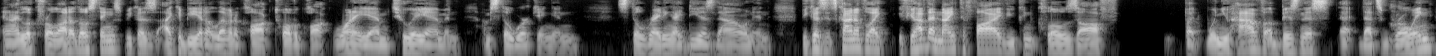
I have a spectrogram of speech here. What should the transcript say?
And I look for a lot of those things because I could be at eleven o'clock, twelve o'clock, one a.m., two a.m., and I'm still working and still writing ideas down. And because it's kind of like if you have that nine to five, you can close off but when you have a business that, that's growing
